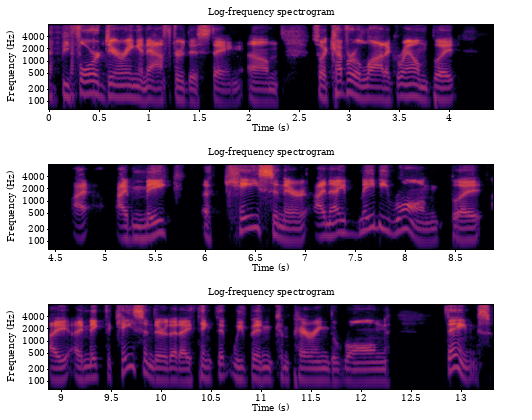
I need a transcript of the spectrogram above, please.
before, during, and after this thing. Um, so I cover a lot of ground, but I I make a case in there, and I may be wrong, but I, I make the case in there that I think that we've been comparing the wrong things.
